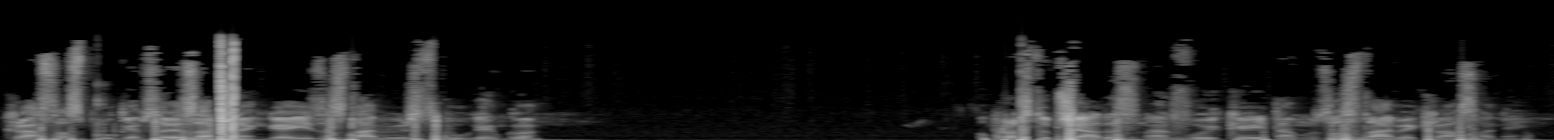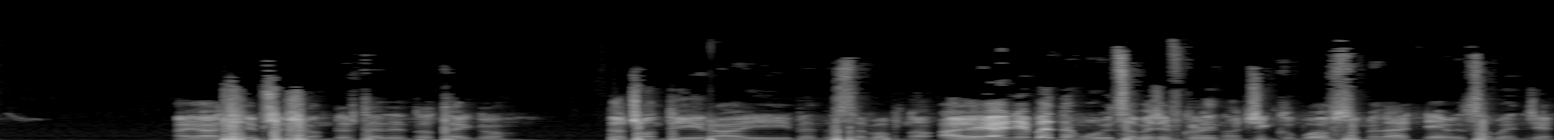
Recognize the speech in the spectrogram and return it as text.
Klasa z pługiem sobie zaprzęgę i zostawił już z pługiem go. Po prostu przejadę sobie na dwójkę i tam zostawię klasa, nie? A ja się przesiądę wtedy do tego, do John Deere'a i będę sobie no, ale ja nie będę mówił co będzie w kolejnym odcinku, bo ja w sumie nawet nie wiem co będzie.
